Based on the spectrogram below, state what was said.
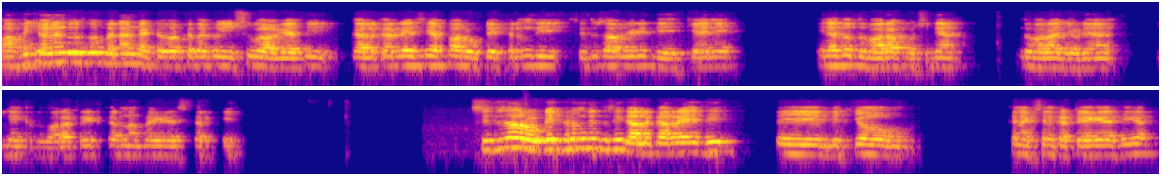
ਮਾਫੀ ਚਾਹੁੰਦੇ ਹਾਂ ਦੋਸਤੋ ਪਹਿਲਾਂ ਨੈਟਵਰਕ ਦਾ ਕੋਈ ਇਸ਼ੂ ਆ ਗਿਆ ਸੀ। ਗੱਲ ਕਰ ਰਹੇ ਸੀ ਆਪਾਂ ਰੋਟੇ ਫਿਲਮ ਦੀ। ਸਿੱਧੂ ਸਾਹਿਬ ਜਿਹੜੀ ਦੇਖ ਕੇ ਆਏ ਨੇ ਇਹਨਾਂ ਤੋਂ ਦੁਬਾਰਾ ਪੁੱਛਦੇ ਹਾਂ। ਦੁਬਾਰਾ ਜੁੜਿਆ ਲਿੰਕ ਦੁਬਾਰਾ ਕ੍ਰੀਏਟ ਕਰਨਾ ਪਏਗਾ ਇਸ ਕਰਕੇ। ਸਿੱਧੂ ਸਾਹਿਬ ਰੋਟੇ ਫਿਲਮ ਦੀ ਤੁਸੀਂ ਗੱਲ ਕਰ ਰਹੇ ਸੀ ਤੇ ਵਿੱਚੋਂ ਕਨੈਕਸ਼ਨ ਕੱਟਿਆ ਗਿਆ ਸੀਗਾ।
